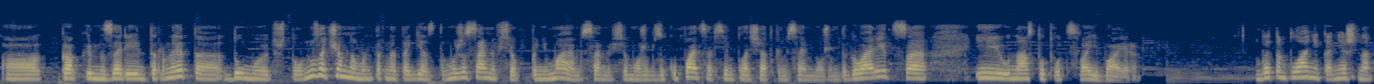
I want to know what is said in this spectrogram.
как и на заре интернета, думают, что ну зачем нам интернет-агентство, мы же сами все понимаем, сами все можем закупать, со всеми площадками сами можем договориться, и у нас тут вот свои байеры. В этом плане, конечно,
